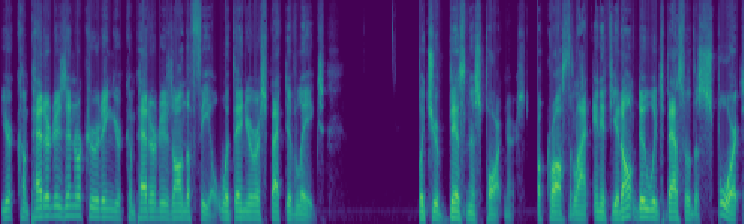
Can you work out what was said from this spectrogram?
your competitors in recruiting, your competitors on the field within your respective leagues, but your business partners across the line. And if you don't do what's best for the sport,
